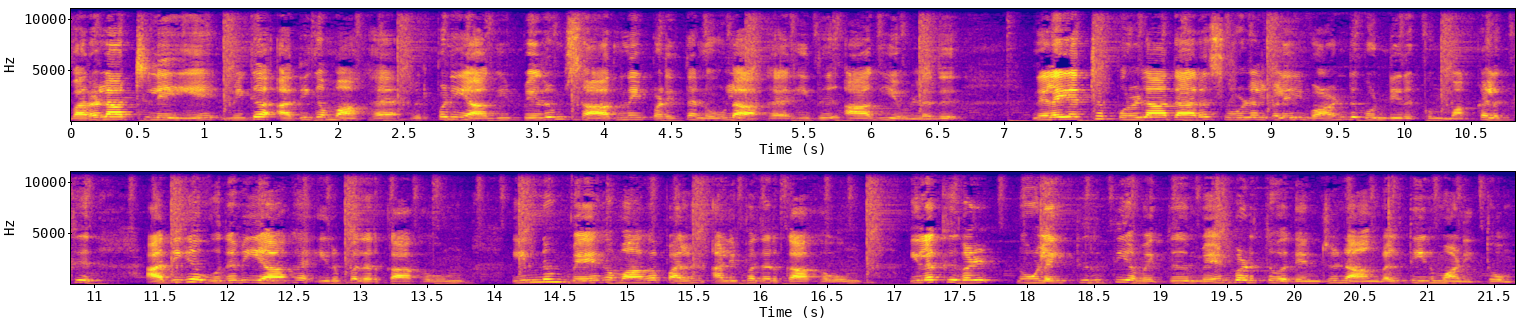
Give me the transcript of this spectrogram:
வரலாற்றிலேயே மிக அதிகமாக விற்பனையாகி பெரும் சாதனை படைத்த நூலாக இது ஆகியுள்ளது. நிலையற்ற பொருளாதார சூழல்களில் வாழ்ந்து கொண்டிருக்கும் மக்களுக்கு அதிக உதவியாக இருப்பதற்காகவும் இன்னும் வேகமாக பலன் அளிப்பதற்காகவும் இலக்குகள் நூலை திருத்தியமைத்து மேம்படுத்துவதென்று நாங்கள் தீர்மானித்தோம்.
